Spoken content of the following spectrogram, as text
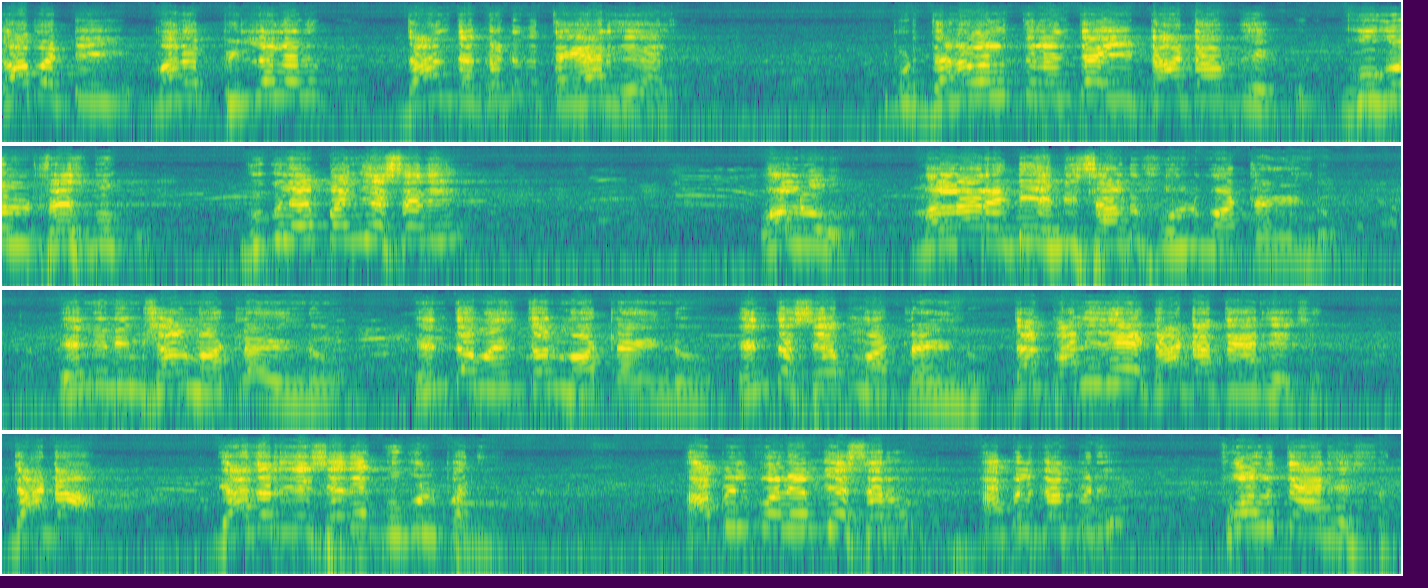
కాబట్టి మన పిల్లలను దాని తగ్గట్టుగా తయారు చేయాలి. ఇప్పుడు ధనవంతులంతా ఈ టాటా గూగుల్ ఫేస్బుక్ గూగుల్ ఏం పని చేస్తుంది? వాళ్ళు మల్లారెడ్డి ఎన్నిసార్లు ఫోన్లు మాట్లాడిండు. ఎన్ని నిమిషాలు మాట్లాడిండు? ఎంత మందితో మాట్లాడిండు? ఎంతసేపు మాట్లాడిండు? దాని పని ఇదే డాటా తయారు చేసేది. డాటా గ్యాదర్ చేసేదే గూగుల్ పని. ఆపిల్ ఫోన్ ఏం చేస్తారు? ఆపిల్ కంపెనీ ఫోన్లు తయారు చేస్తారు.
